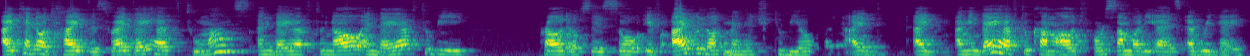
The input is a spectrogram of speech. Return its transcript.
I cannot hide this, right? They have two moms and they have to know and they have to be proud of this. So if I do not manage to be open, I I, I mean, they have to come out for somebody else every day.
